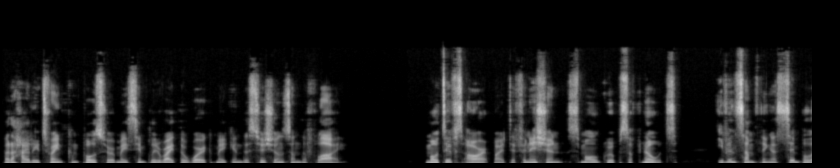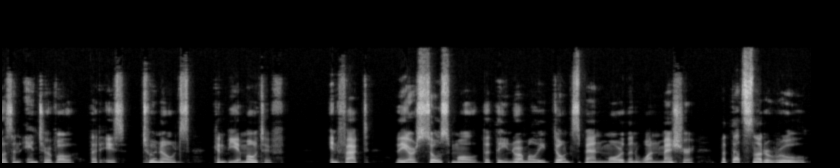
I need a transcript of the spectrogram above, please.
but a highly trained composer may simply write the work making decisions on the fly. Motifs are, by definition, small groups of notes. Even something as simple as an interval, that is, two notes, can be a motive. In fact, they are so small that they normally don't span more than one measure, but that's not a rule.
